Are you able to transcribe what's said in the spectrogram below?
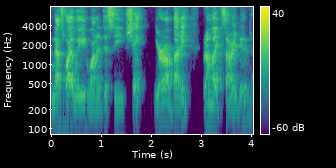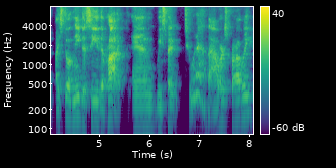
And that's why we wanted to see Shape. You're our buddy But I'm like, sorry, dude, I still need to see the product. And we spent two and a half hours probably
